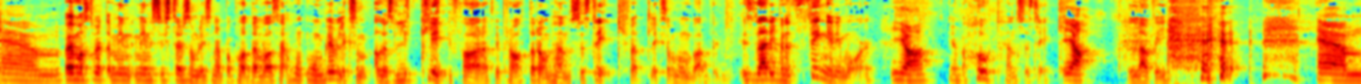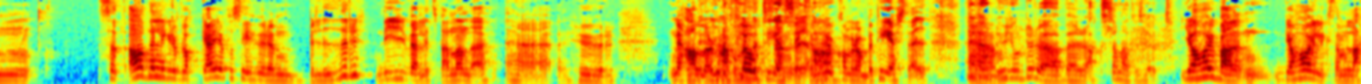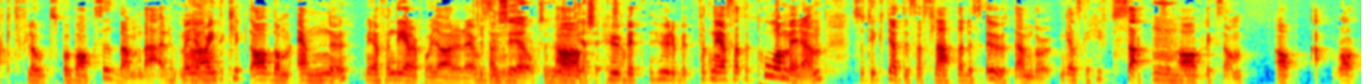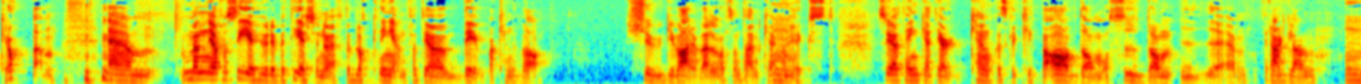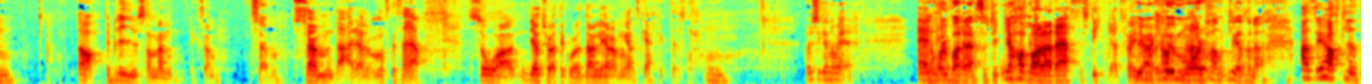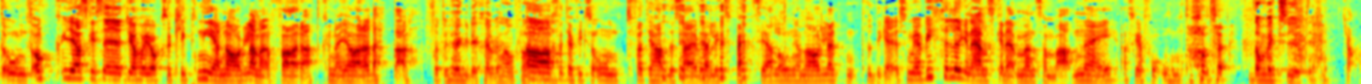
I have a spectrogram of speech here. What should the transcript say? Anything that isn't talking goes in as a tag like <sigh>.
Ehm, Och jag måste berätta, min, min syster som lyssnar på podden var så här, hon, hon blev liksom alldeles lycklig för att vi pratade om hönsestrick. För att liksom hon bara, is that even a thing anymore? ja, Jag bara, hot hönsestrick. ja. Lovey. <laughs> Ehm, så att ja, den ligger och blockar. Jag får se hur den blir. Det är ju väldigt spännande eh, hur med alla Hur de här det floatsen sig, liksom, ja. hur kommer de bete sig? Hur, Ehm, gjorde, hur gjorde du över axlarna till slut? jag har ju bara, jag har ju liksom lagt floats på baksidan där, men Ja. jag har inte klippt av dem ännu. Men jag funderar på att göra det. och Du får sen- se också hur det Ja, beter sig. hur, liksom. hur det, för att när jag satte på mig den så tyckte jag att det så slätades ut ändå ganska hyfsat Mm. av liksom av, av kroppen. <laughs> Ehm, men jag får se hur det beter sig nu efter blockningen för att jag, det, vad kan det vara? 20 varv eller något sånt där kanske Mm. högst. Så jag tänker att jag kanske ska klippa av dem och sy dem i eh, raglan. Mm. Ja, det blir ju som en liksom, Sömn. söm där eller vad man ska säga. Så jag tror att det går att dölja dem ganska effektivt. Har du stickat något mer? Eller har du bara racerstickat? Jag har bara racerstickat för att göra Hur, klart hur mår handlederna? Alltså jag har haft lite ont och jag ska säga att jag har ju också klippt ner naglarna för att kunna göra detta. För att du högg dig själv i handflatorna? Ja, för att jag fick så ont för att jag hade så här väldigt <laughs> spetsiga, långa naglar tidigare. Som jag visserligen älskade men som bara, nej, alltså jag får ont av det. De växer ju ut igen. Ja.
